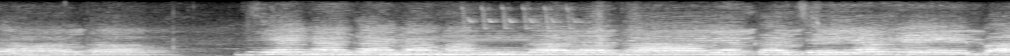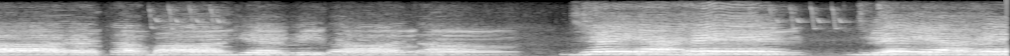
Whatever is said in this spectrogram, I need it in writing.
దాదా జనగణ మంగళదాయక జయ హే భారత భాగ్య విధాత. జయ హే జయ హే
